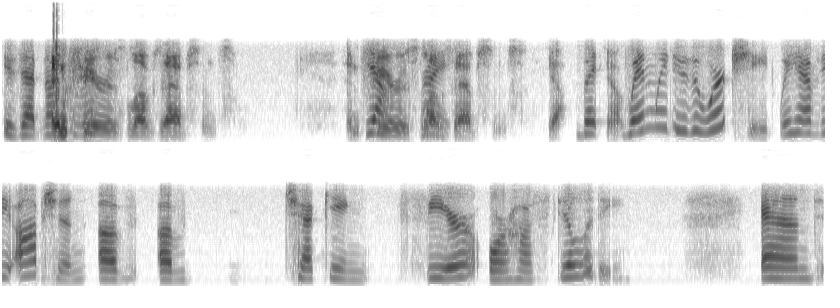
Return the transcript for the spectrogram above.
Is that not And correct? fear is love's absence. And Yeah, fear is love's absence. Yeah. But Yeah. when we do the worksheet, we have the option of of checking fear or hostility. And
